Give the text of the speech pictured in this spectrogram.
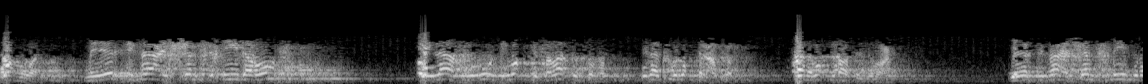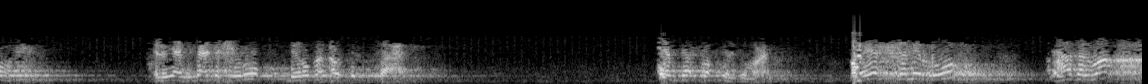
وهو من ارتفاع الشمس قيد رمح إلى خروج وقت صلاة الظهر إلى دخول وقت العصر. هذا وقت صلاة الجمعة. من ارتفاع الشمس قيد رمح اللي يعني بعد الشروق بربع أو ثلث ساعة يبدأ وقت الجمعة. ويستمر هذا الوقت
